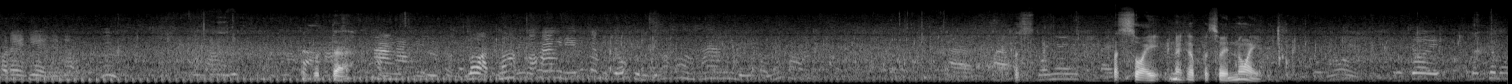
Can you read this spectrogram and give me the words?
ก็ได้เดียวเลยเนาะของพ่อตาห้างหลอดเนาะห้างดีก็จะมีโจ๊กขึ้นอยู่ข้างห้างดีคนไม่ไปปลาปลาสอยนะครับปลาสอยน้อย เจยมันจะมู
